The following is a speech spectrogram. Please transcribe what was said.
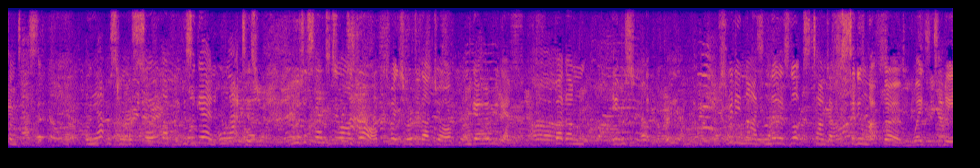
Fantastic, and the atmosphere was so lovely. Because again, all actors, we were just there to do our job, to make sure we did our job, and go home again. But um, it was it. And there was lots of times I was just sitting on that throne, waiting to be,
